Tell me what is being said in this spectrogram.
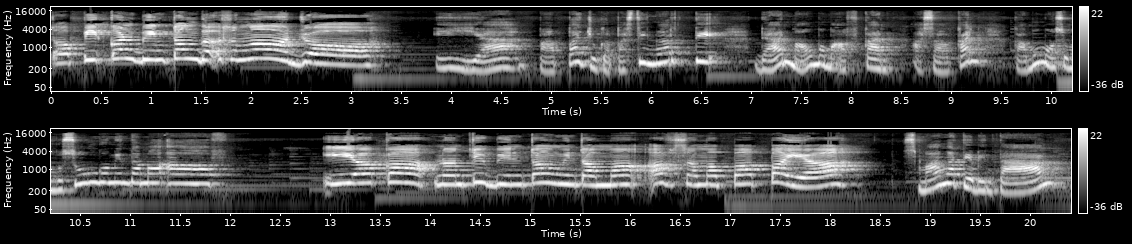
Tapi kan bintang gak sengaja. Iya, papa juga pasti ngerti dan mau memaafkan, asalkan kamu mau sungguh-sungguh minta maaf. Iya kak, nanti bintang minta maaf sama papa ya. Semangat ya Bintang.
